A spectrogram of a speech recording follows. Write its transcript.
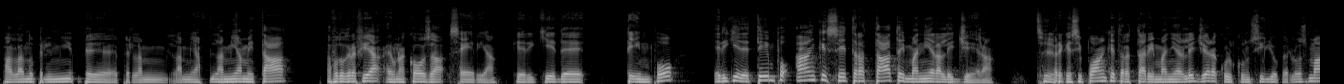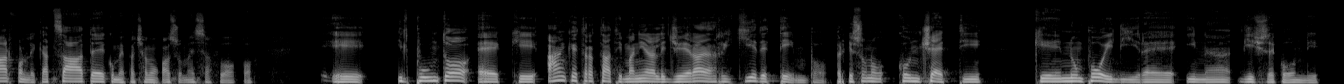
parlando per, il mio- per- per la, la mia, la mia metà, la fotografia è una cosa seria che richiede tempo e richiede tempo anche se trattata in maniera leggera. Sì. Perché si può anche trattare in maniera leggera col consiglio per lo smartphone, le cazzate, come facciamo qua su Messa a Fuoco. E il punto è che anche trattata in maniera leggera richiede tempo, perché sono concetti che non puoi dire in eh, 10 secondi.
